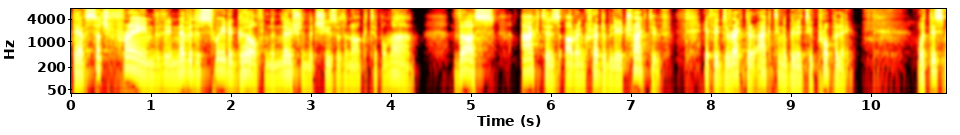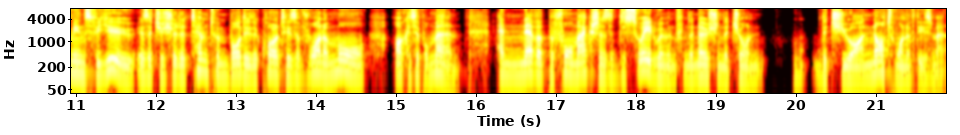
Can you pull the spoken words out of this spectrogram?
They have such frame that they never dissuade a girl from the notion that she's with an archetypal man. Thus, actors are incredibly attractive if they direct their acting ability properly. What this means for you is that you should attempt to embody the qualities of one or more archetypal men and never perform actions that dissuade women from the notion that you're that you are not one of these men.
